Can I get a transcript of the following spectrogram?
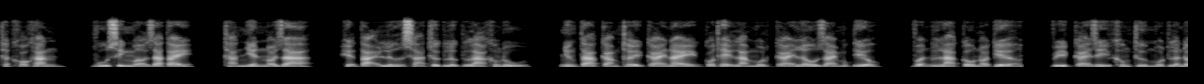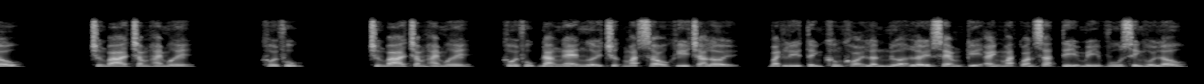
thật khó khăn vô sinh mở ra tay, thản nhiên nói ra, hiện tại lữ xã thực lực là không đủ, nhưng ta cảm thấy cái này có thể là một cái lâu dài mục tiêu, vẫn là câu nói kia, vì cái gì không thử một lần đâu. Chương ba trăm hai mươi, khôi phục. Chương ba trăm hai mươi, khôi phục đang nghe người trước mắt sau khi trả lời, bách lý tình không khỏi lần nữa lấy xem kỹ ánh mắt quan sát tỉ mỉ vô sinh hồi lâu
